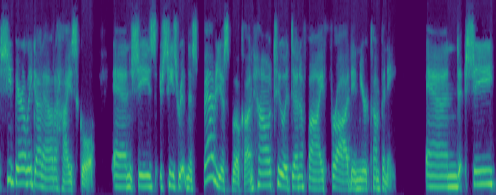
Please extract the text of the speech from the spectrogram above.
she barely got out of high school. And she's she's written this fabulous book on how to identify fraud in your company. And she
